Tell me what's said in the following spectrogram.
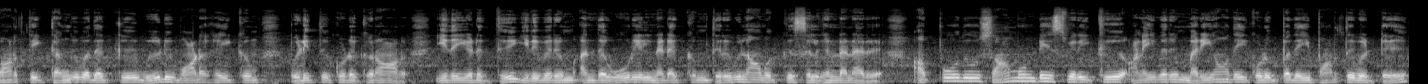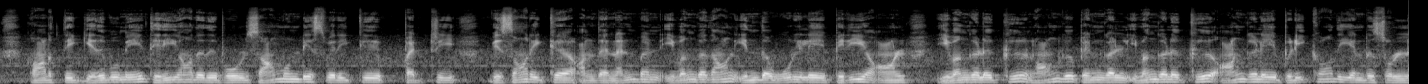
கார்த்திக் தங்குவதற்கு வீடு வாடகைக்கும் பிடித்து கொடுக்கிறார். இதையடுத்து இருவரும் அந்த ஊரில் நடக்கும் திருவிழாவுக்கு செல்கின்றனர். அப்போது சாமுண்டேஸ்வரி சாமுண்டேஸ்வரிக்கு அனைவரும் மரியாதை கொடுப்பதை பார்த்துவிட்டு கார்த்திக் எதுவுமே தெரியாதது போல் சாமுண்டேஸ்வரிக்கு பற்றி விசாரிக்க அந்த நண்பன் இவங்கதான் இந்த ஊரிலே பெரிய ஆள். இவங்களுக்கு நான்கு பெண்கள் இவங்களுக்கு ஆண்களே பிடிக்காது என்று சொல்ல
